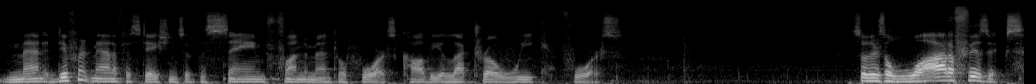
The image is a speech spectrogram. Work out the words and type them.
man different manifestations of the same fundamental force called the electroweak force. So there's a lot of physics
